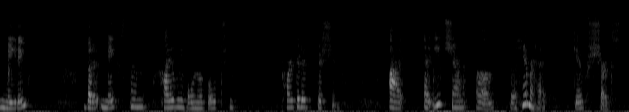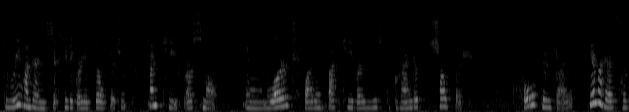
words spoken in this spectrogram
mating, but it makes them highly vulnerable to targeted fishing. I, at each end of the hammerhead, give sharks 360 degree field vision. Front teeth are small, and large flattened back teeth are used to grind up shellfish. Whole food diet. Hammerheads have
